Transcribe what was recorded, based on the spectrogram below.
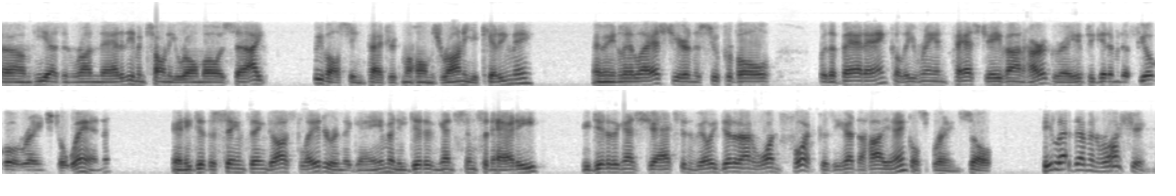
um, he hasn't run that, and even Tony Romo has said, I, we've all seen Patrick Mahomes run. Are you kidding me? I mean, last year in the Super Bowl with a bad ankle, he ran past Javon Hargrave to get him into field goal range to win. And he did the same thing to us later in the game, and he did it against Cincinnati. He did it against Jacksonville. He did it on one foot because he had the high ankle sprain. So he led them in rushing.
